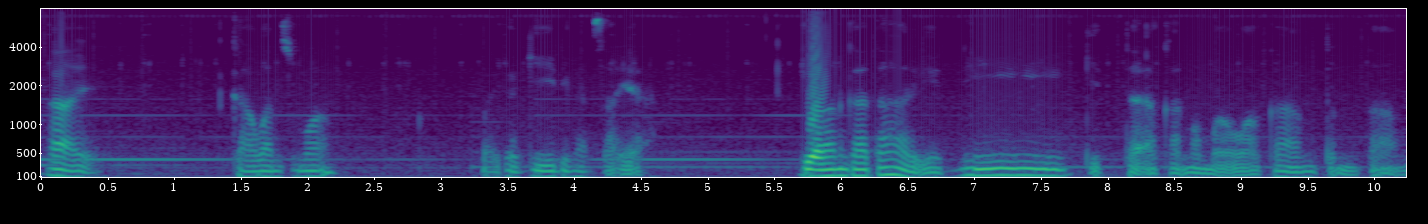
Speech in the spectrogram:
Hai kawan semua. Baik lagi dengan saya. Jualan kata hari ini kita akan membawakan tentang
